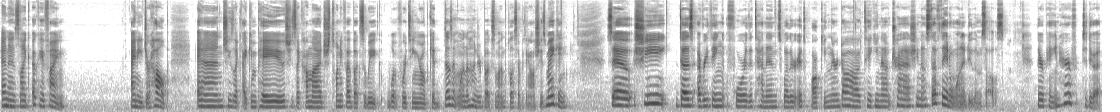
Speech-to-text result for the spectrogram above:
and is like, okay, fine. I need your help. And she's like, I can pay you. She's like, how much? 25 bucks a week. What 14 year old kid doesn't want 100 bucks a month plus everything else she's making? So she does everything for the tenants, whether it's walking their dog, taking out trash, you know, stuff they don't want to do themselves. They're paying her to do it.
